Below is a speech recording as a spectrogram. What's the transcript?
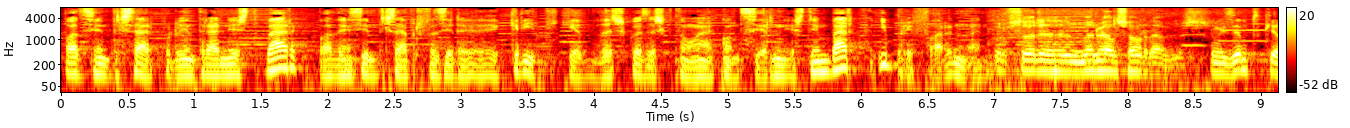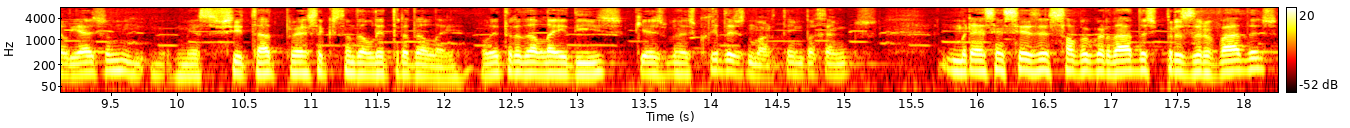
podem se interessar por entrar neste barco, podem se interessar por fazer a crítica das coisas que estão a acontecer neste embarque e por aí fora, não é? Professor Manuel São Ramos. Um exemplo que, aliás, me é suscitado por esta questão da letra da lei. A letra da lei diz que as, as corridas de morte em barrancos merecem ser salvaguardadas, preservadas,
